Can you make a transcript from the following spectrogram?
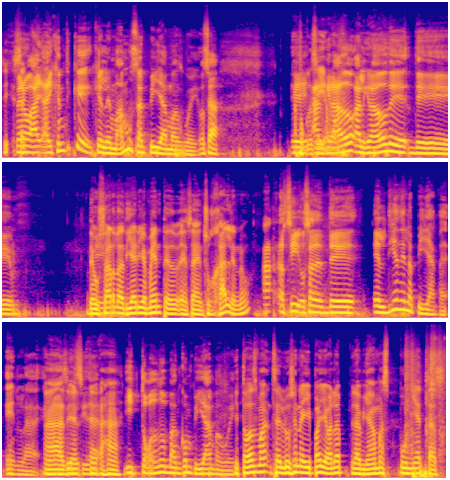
Sí, Pero hay, hay gente que, que le mama usar pijamas, güey. O sea, eh, al, llama. grado, al grado de... de De usarla diariamente, o sea, en su jale, ¿no? ah, sí, o sea, de, de el día de la pijama en la, en Ah, la sí, universidad. eh, ajá. Y todos van con pijama, güey. Y todos van- se lucen ahí para llevar la, la pijama más puñetas.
